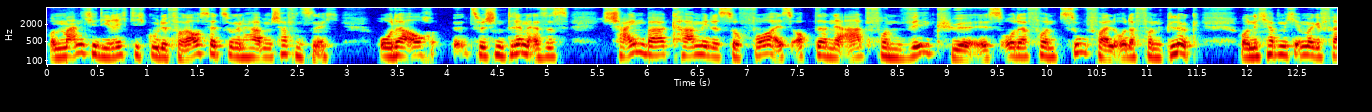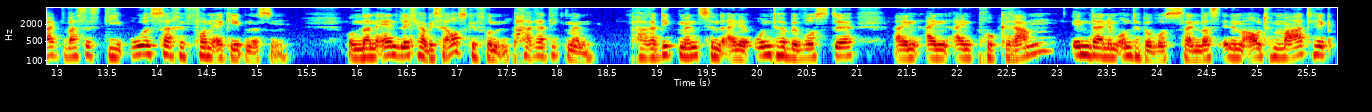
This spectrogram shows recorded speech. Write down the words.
und manche, die richtig gute Voraussetzungen haben, schaffen es nicht? Oder auch äh, zwischendrin. Es ist scheinbar kam mir das so vor, als ob da eine Art von Willkür ist oder von Zufall oder von Glück. Und ich habe mich immer gefragt, was ist die Ursache von Ergebnissen? Und dann endlich habe ich es rausgefunden. Paradigmen. Paradigmen sind eine unterbewusste, ein, ein, ein Programm in deinem Unterbewusstsein, was in einem Automatik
